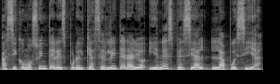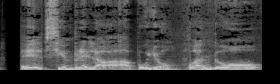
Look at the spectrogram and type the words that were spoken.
así como su interés por el quehacer literario y en especial la poesía. Él siempre la apoyó. Cuando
